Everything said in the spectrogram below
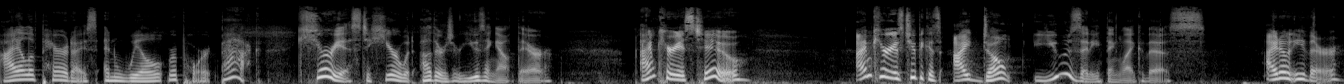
Isle of Paradise and will report back. Curious to hear what others are using out there. I'm curious too. I'm curious too because I don't use anything like this. I don't either.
